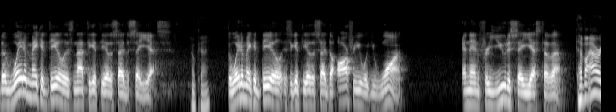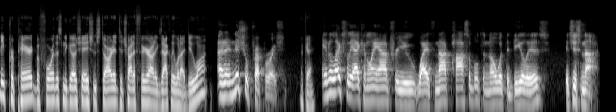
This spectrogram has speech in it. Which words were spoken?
the way to make a deal is not to get the other side to say yes. Okay. The way to make a deal is to get the other side to offer you what you want and then for you to say yes to them. Have I already prepared before this negotiation started to try to figure out exactly what I do want? An initial preparation. Okay. Intellectually, I can lay out for you why it's not possible to know what the deal is. It's just not.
